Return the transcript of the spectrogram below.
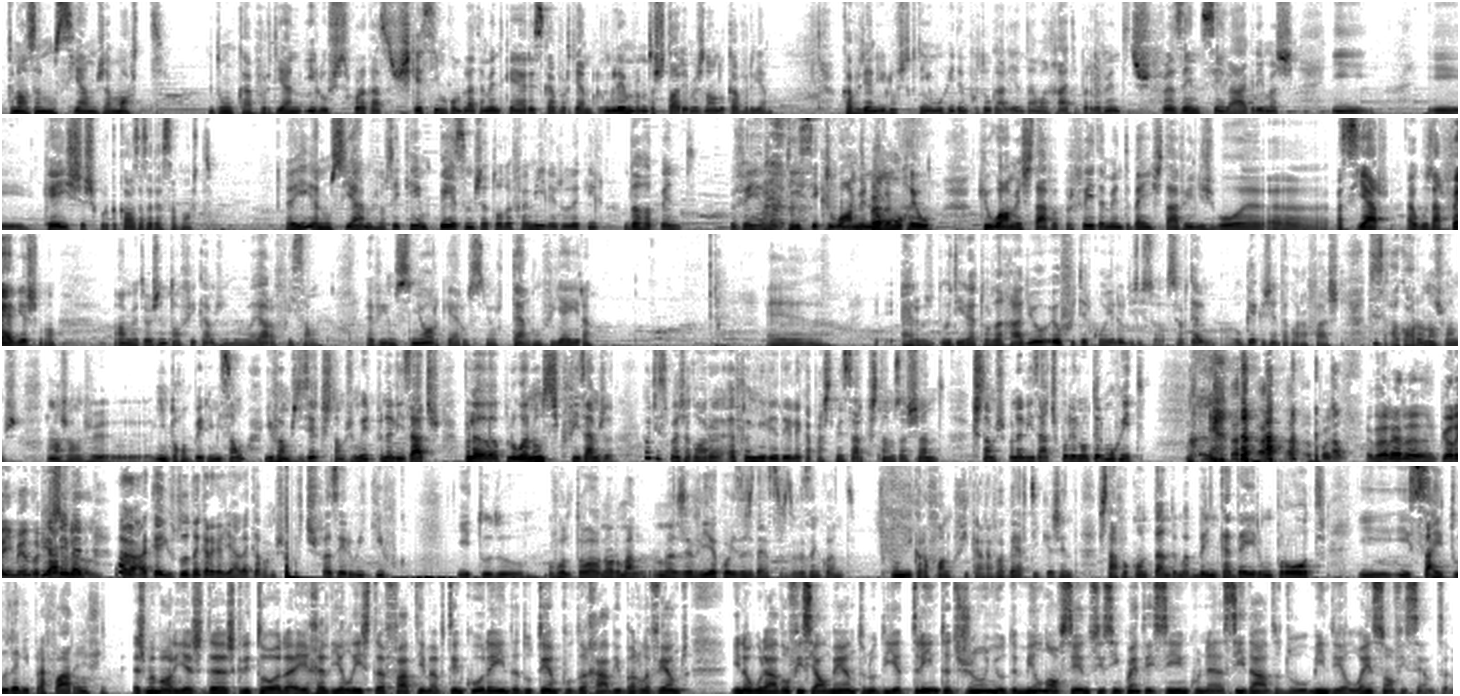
que nós anunciamos a morte de um cabo-verdiano ilustre. Por acaso esqueci-me completamente quem era esse cabo-verdiano. Lembro-me da história, mas não do cabo-verdiano. Cabo-verdiano ilustre que tinha morrido em Portugal e então a rádio parlamento desfazendo-se em lágrimas e, e queixas por causa dessa morte. Aí anunciamos, não sei quem, pêssamos a toda a família, tudo aquilo. De repente, vem a notícia que o homem não morreu, que o homem estava perfeitamente bem, estava em Lisboa a passear, a gozar férias. Não? Oh meu Deus, então ficamos numa maior aflição. Havia um senhor que era o senhor Telmo Vieira. É, era o, o, diretor da rádio, eu fui ter com ele, eu disse, Sr. Telmo, o que é que a gente agora faz? Disse, agora nós vamos, nós vamos uh, interromper a emissão e vamos dizer que estamos muito penalizados pela, pelo anúncio que fizemos. Eu disse, mas agora a família dele é capaz de pensar que estamos achando que estamos penalizados por ele não ter morrido. pois, agora era pior a emenda que pior a emenda. Agora caiu tudo na gargalhada, acabamos por desfazer o equívoco e tudo voltou ao normal. Mas havia coisas dessas de vez em quando um microfone que ficava aberto e que a gente estava contando uma brincadeira um para o outro e, e sai tudo ali para fora, enfim. As memórias da escritora e radialista Fátima Betancourt, ainda do tempo da Rádio Barlavento, inaugurada oficialmente no dia 30 de junho de 1955 na cidade do Mindelo, em São Vicente.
